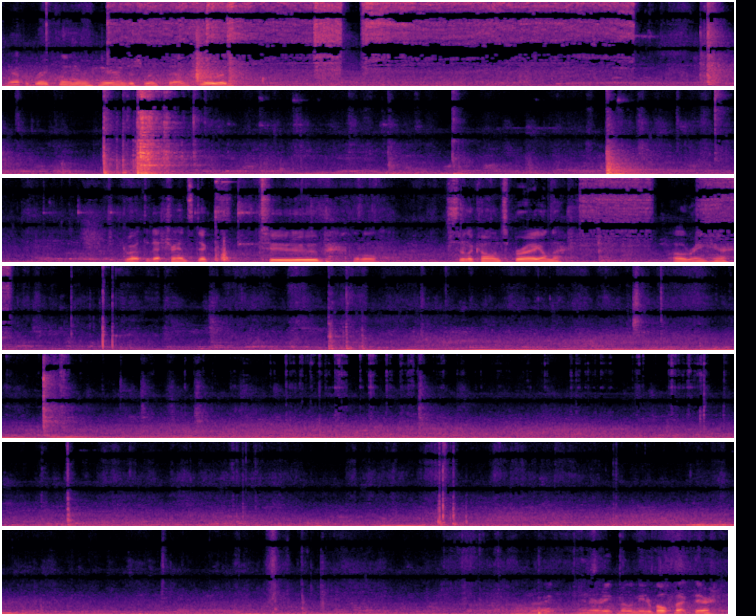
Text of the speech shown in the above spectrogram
Napa brake cleaner here and just rinse down the fluid. Transdict tube, little silicone spray on the O-ring here. All right, and our eight millimeter bolt back there.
